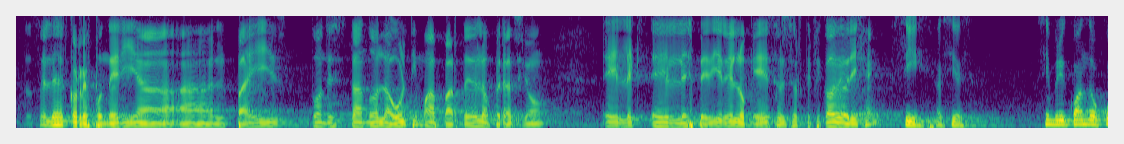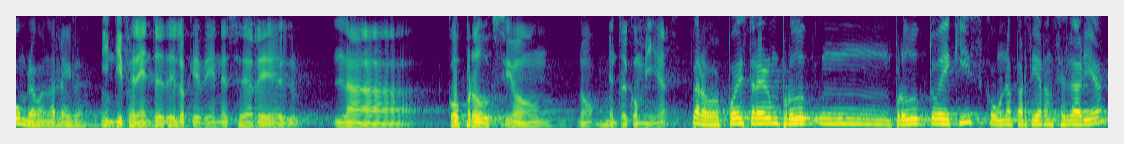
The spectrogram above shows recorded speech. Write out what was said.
Entonces le correspondería al país donde se está dando la última parte de la operación el, expedir lo que es el certificado de origen? Sí, así es. Siempre y cuando cumpla con la regla. Indiferente de lo que viene a ser la coproducción, ¿no? Entre comillas. Claro, puedes traer un, un producto X con una partida arancelaria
